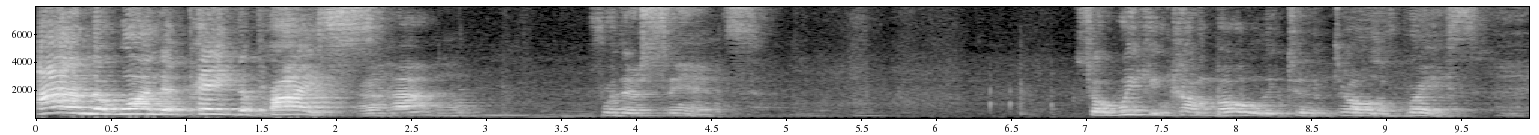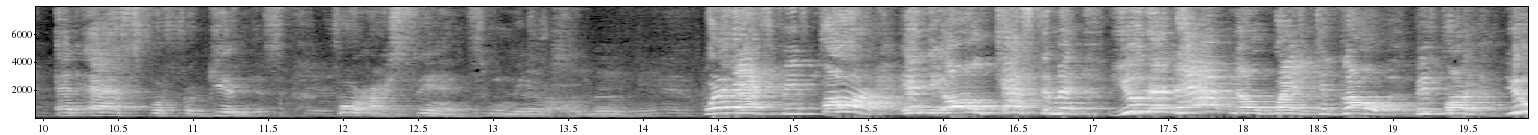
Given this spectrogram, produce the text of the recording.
I am the one that paid the price Uh-huh. for their sins. So we can come boldly to the throne of grace and ask for forgiveness for our sins when we fall. Whereas before in the Old Testament, you didn't have no way to go before. You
